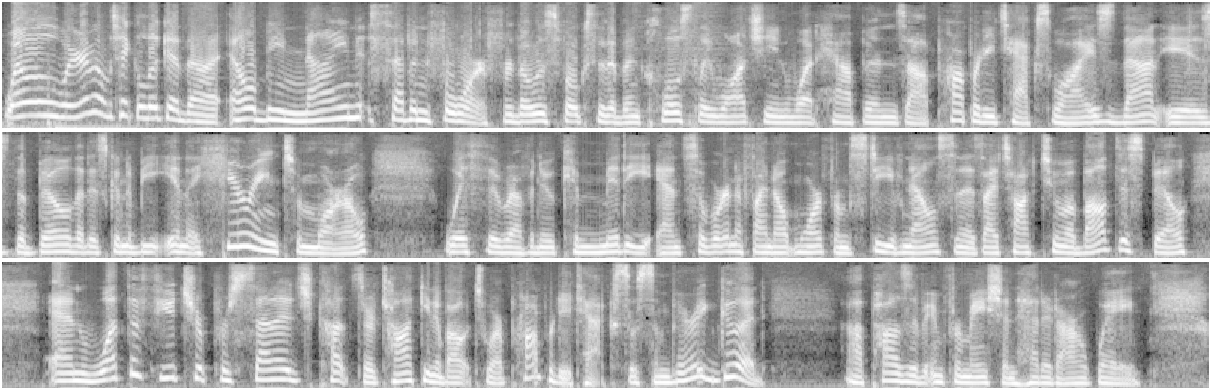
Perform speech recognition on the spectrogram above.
Well, we're going to take a look at uh, LB 974 for those folks that have been closely watching what happens uh, property tax wise. That is the bill that is going to be in a hearing tomorrow with the Revenue Committee. And so we're going to find out more from Steve Nelson as I talk to him about this bill and what the future percentage cuts are talking about to our property tax. So, some very good uh, positive information headed our way.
